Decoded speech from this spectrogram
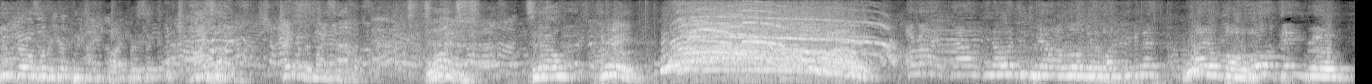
you girls over here, please be quiet for a second. My side. Jacob and my side. One, two, three. All right, now, you know what? Since we had a little bit of unevenness, why don't the whole dang room,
